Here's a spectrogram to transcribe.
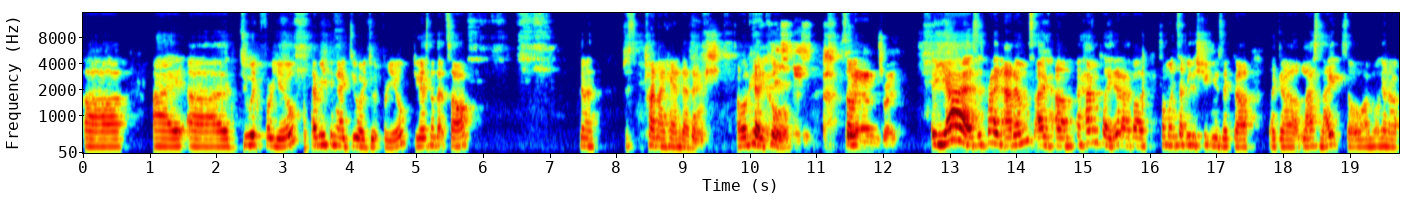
uh, I uh, do it for you. Everything I do, I do it for you. Do you guys know that song? I'm Gonna just try my hand Of at it. Okay, cool. So Bryan Adams, right? Yes, it's Bryan Adams. I um I haven't played it. I've uh, someone sent me the sheet music uh like uh last night, so I'm gonna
